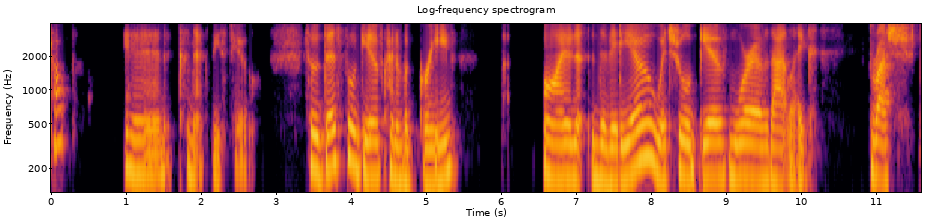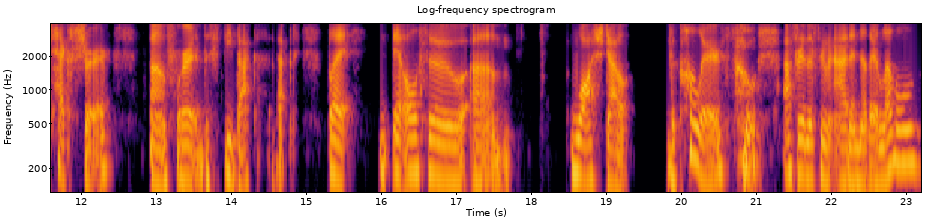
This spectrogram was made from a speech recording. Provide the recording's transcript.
top and connect these two. So this will give kind of a grain on the video, which will give more of that like brush texture uh, for the feedback effect. But it also um, washed out the color. So after this, I'm to add another level.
